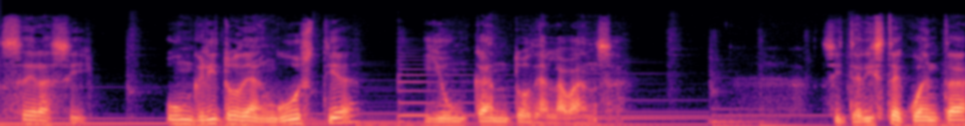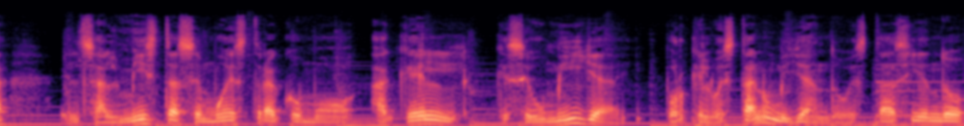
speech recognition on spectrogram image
ser así, un grito de angustia y un canto de alabanza. Si te diste cuenta, el salmista se muestra como aquel que se humilla porque lo están humillando, está siendo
